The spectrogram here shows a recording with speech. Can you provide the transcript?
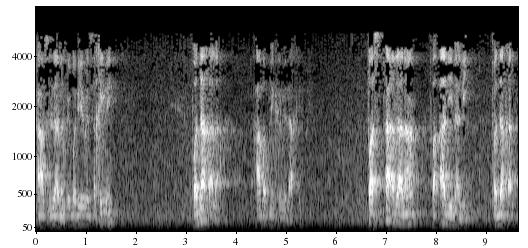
آپ سے زیادہ کوئی مدیر میں سخی نہیں۔ فدا خلا آپ اپنے گھر میں داخل ہوئے۔ فستا گانا فعدین علی فدا خلا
